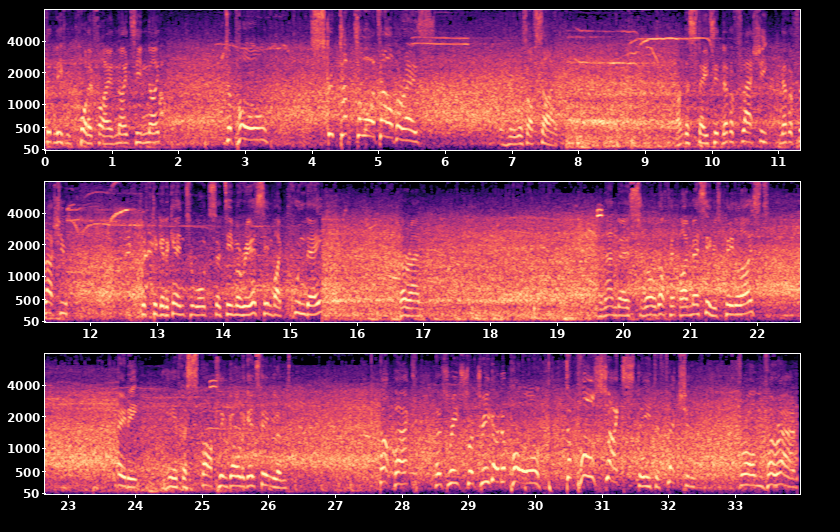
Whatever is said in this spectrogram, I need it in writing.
didn't even qualify in 1990. De Paul, scooped up towards Alvarez, who was offside. Understated, never flashy, never flashy. Drifting it again towards uh, Di Maria, seen by Koundé. Varane. Hernandez rolled off it by Messi, who's penalised. Brady, here's the sparkling goal against England. Cut back, has reached Rodrigo de Paul. De Paul strikes the deflection from Varane.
